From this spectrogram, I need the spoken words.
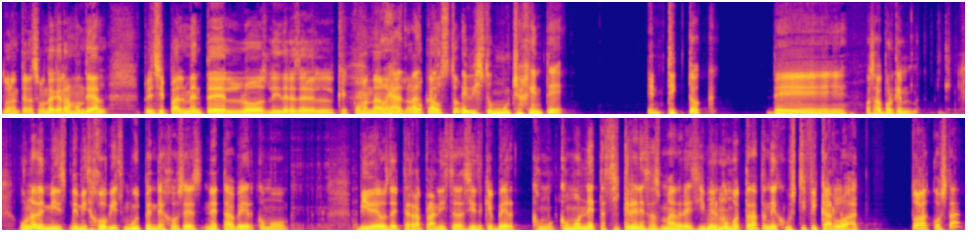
durante la Segunda Guerra Mundial, principalmente los líderes del que comandaron Oye, el Holocausto. He visto mucha gente en TikTok de. O sea, porque uno de mis, de mis hobbies muy pendejos es neta ver como videos de terraplanistas así, de que ver cómo, cómo neta sí creen esas madres y ver cómo tratan de justificarlo a toda costa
